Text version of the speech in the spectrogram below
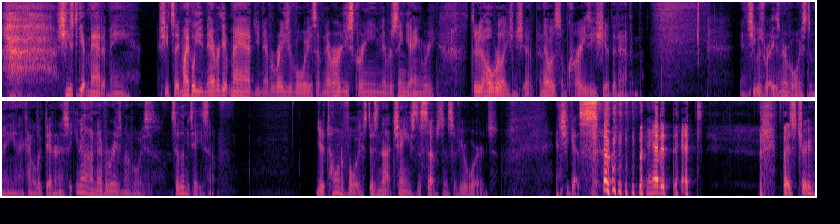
she used to get mad at me she'd say, Michael, you never get mad. You never raise your voice. I've never heard you scream, never seen you angry through the whole relationship. And there was some crazy shit that happened. And she was raising her voice to me. And I kind of looked at her and I said, You know, I never raise my voice. So let me tell you something. Your tone of voice does not change the substance of your words. And she got so mad at that. But it's true.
